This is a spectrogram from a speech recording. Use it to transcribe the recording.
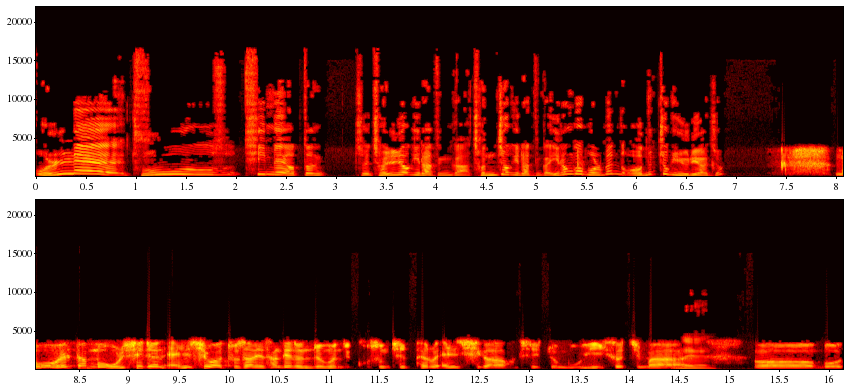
원래 두 팀의 어떤 저 전력이라든가 전적이라든가 이런 거 보면 어느 쪽이 유리하죠? 뭐 일단 뭐 올 시즌 NC와 두산의 상대 전적은 이제 9승 7패로 NC가 확실히 좀 우위에 있었지만 네. 어뭐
